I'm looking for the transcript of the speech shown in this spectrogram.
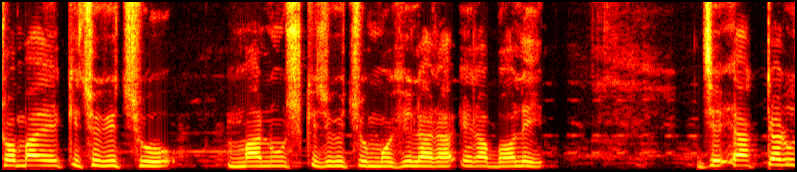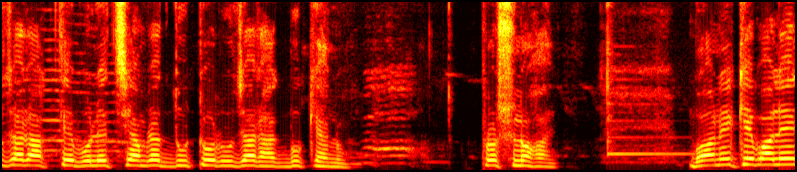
সময়ে কিছু কিছু মানুষ, কিছু কিছু মহিলারা, এরা বলে যে একটা রোজা রাখতে বলেছি আমরা, দুটো রোজা রাখব কেন? প্রশ্ন হয়। অনেকে বলেন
